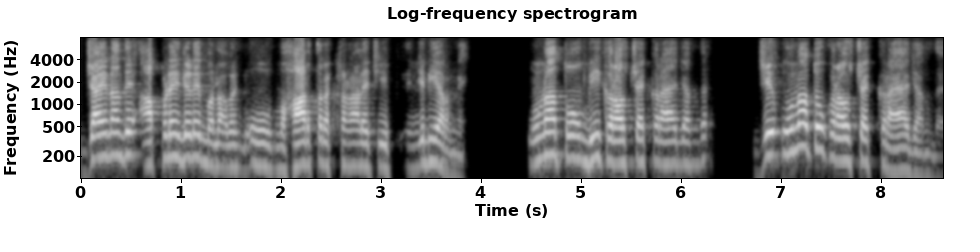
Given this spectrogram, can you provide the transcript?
ਜਾਂ ਇਹਨਾਂ ਦੇ ਆਪਣੇ ਜਿਹੜੇ ਉਹ ਮੁਹਾਰਤ ਰੱਖਣ ਵਾਲੇ ਚੀਫ ਇੰਜੀਨੀਅਰ ਨੇ, ਉਹਨਾਂ ਤੋਂ ਵੀ ਕ੍ਰਾਸ ਚੈੱਕ ਕਰਾਇਆ ਜਾਂਦਾ ਜੇ ਉਹਨਾਂ ਤੋਂ ਕ੍ਰਾਸ ਚੈੱਕ ਕਰਾਇਆ ਜਾਂਦਾ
